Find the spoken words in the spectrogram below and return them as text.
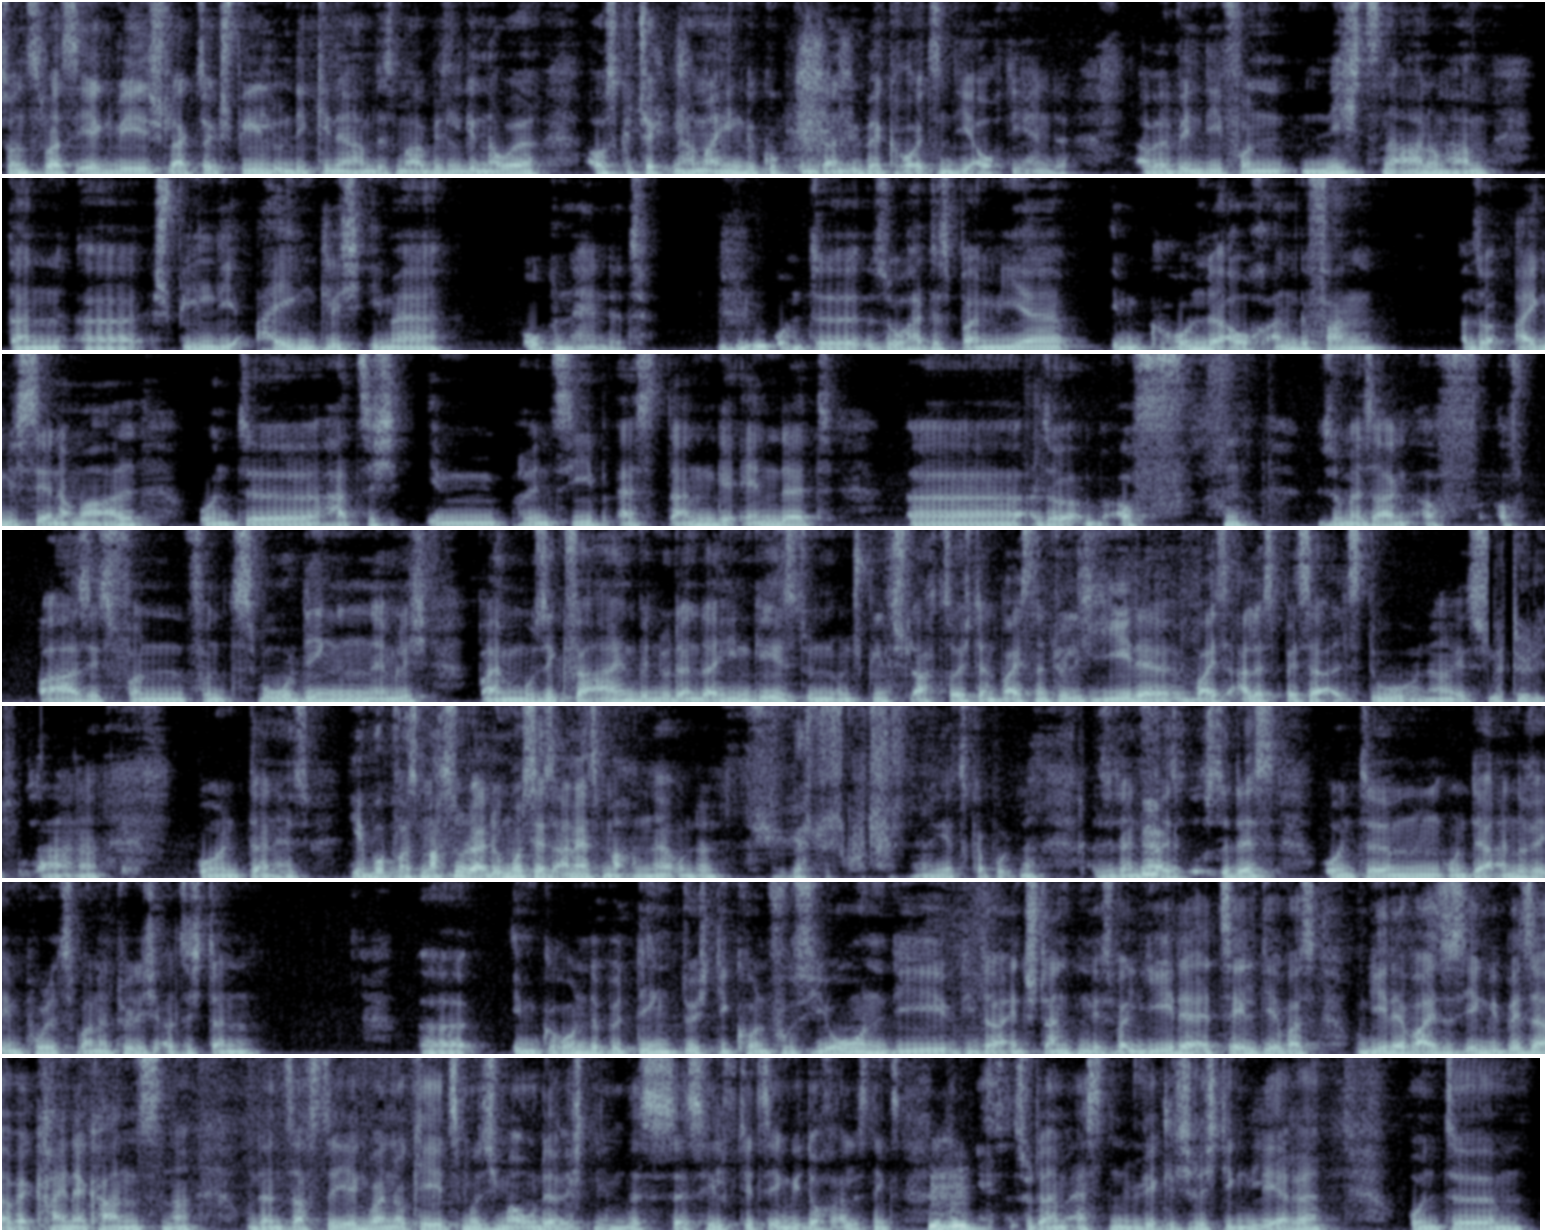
sonst was irgendwie Schlagzeug spielt und die Kinder haben das mal ein bisschen genauer ausgecheckt und haben mal hingeguckt und dann überkreuzen die auch die Hände. Aber wenn die von nichts eine Ahnung haben, dann äh, spielen die eigentlich immer open-handed. Mhm. Und äh, so hat es bei mir im Grunde auch angefangen. Also eigentlich sehr normal und äh, hat sich im Prinzip erst dann geändert, äh, also auf, hm, wie soll man sagen, auf, auf Basis von, von zwei Dingen, nämlich beim Musikverein, wenn du dann da hingehst und, und spielst Schlagzeug, dann weiß natürlich jeder, weiß alles besser als du. Ne? Ist natürlich. Klar, ne? Und dann heißt, hier Bub, was machst du da? Du musst das anders machen, ne? Und dann, ja, das ist gut, jetzt kaputt, ne? Also dann ja. versuchst du das. Und, ähm, und der andere Impuls war natürlich, als ich dann äh, im Grunde bedingt durch die Konfusion, die, die da entstanden ist, weil jeder erzählt dir was und jeder weiß es irgendwie besser, aber keiner kann's. Ne? Und dann sagst du irgendwann, okay, jetzt muss ich mal Unterricht nehmen. Das, das hilft jetzt irgendwie doch alles nichts. Mhm. Dann gehst du zu deinem ersten wirklich richtigen Lehrer und ähm,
